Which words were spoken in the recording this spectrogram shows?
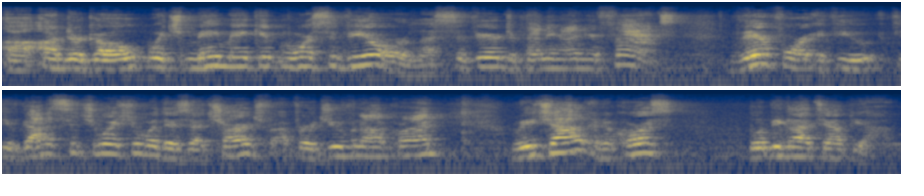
uh, undergo, which may make it more severe or less severe depending on your facts. Therefore, if you if you've got a situation where there's a charge for, for a juvenile crime, reach out, and of course, we'll be glad to help you out.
